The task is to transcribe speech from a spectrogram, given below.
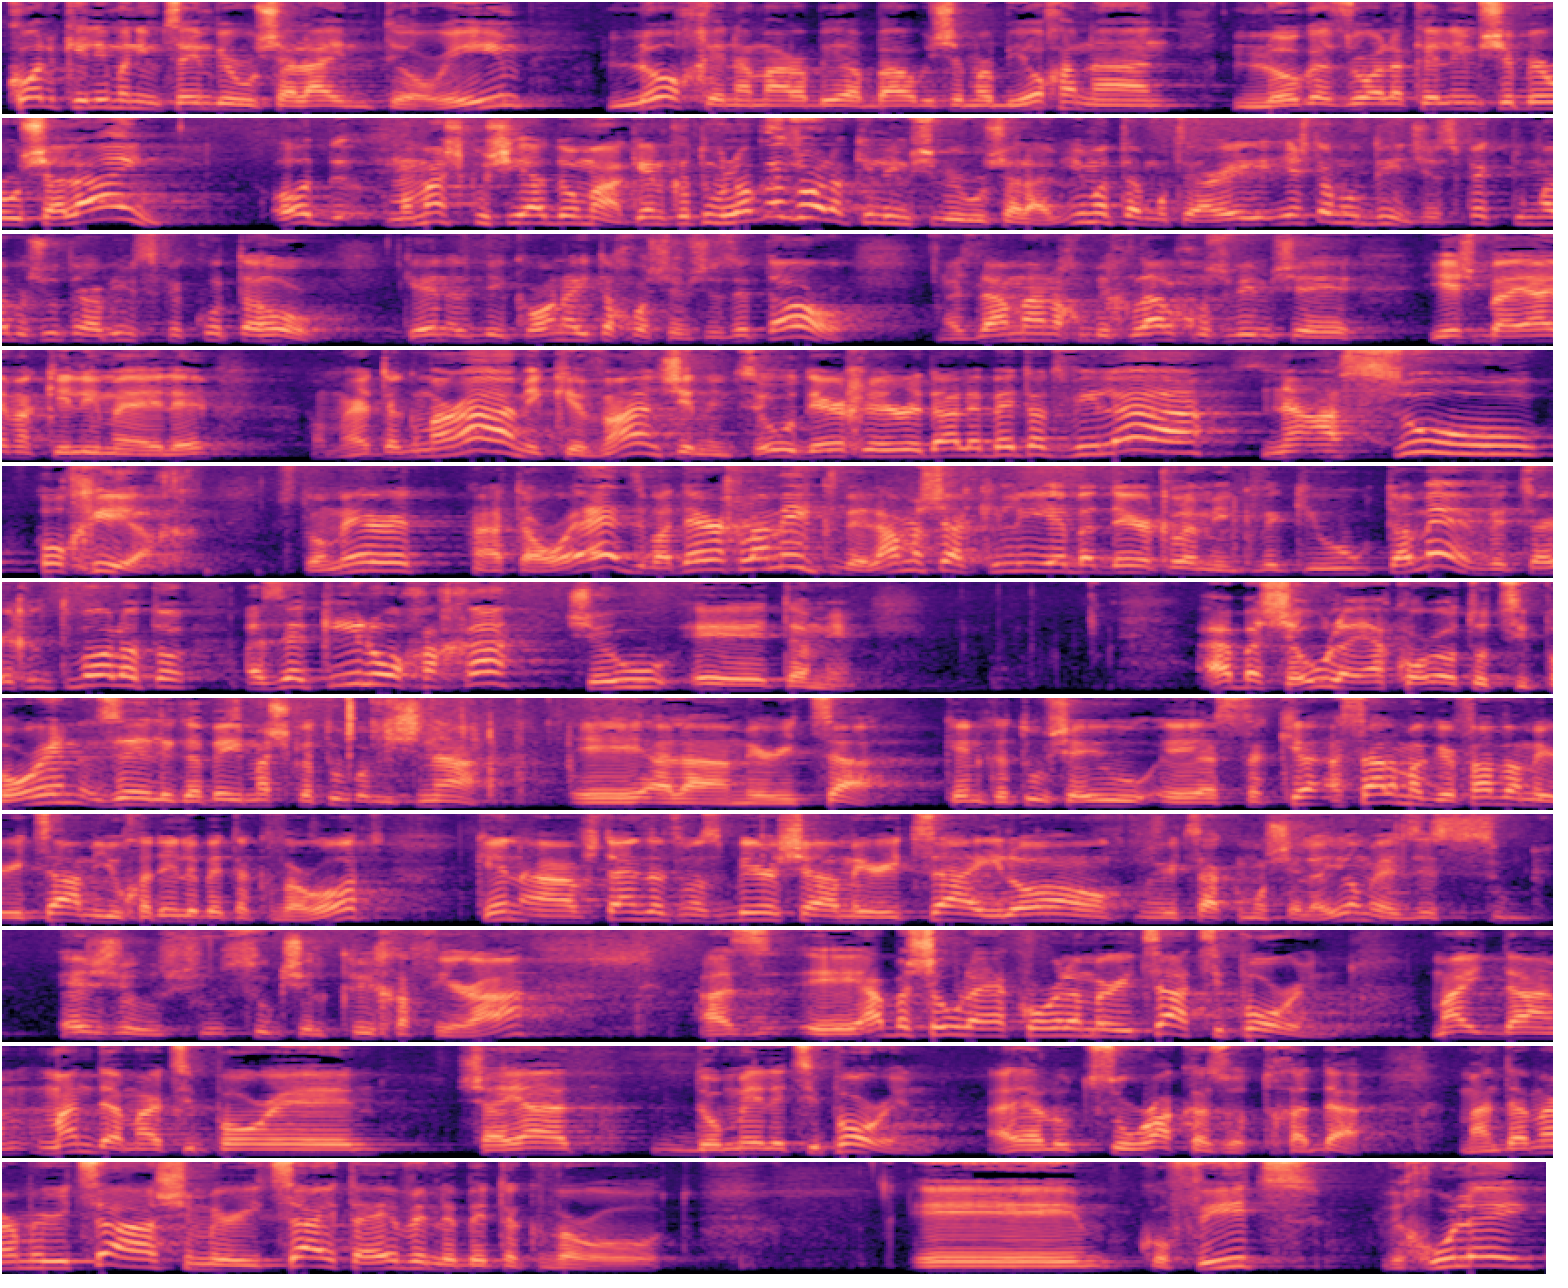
כל כלים הנמצאים בירושלים טהורים, לא כן אמר רבי אבאו בשם רבי יוחנן, לא גזרו על הכלים שבירושלים. עוד ממש קושייה דומה, כן? כתוב לא גזרו על הכלים שבירושלים. אם אתה מוצא, הרי יש לנו דין שספק טומאה ברשות הרבים ספקו טהור, כן? אז בעיקרון היית חושב שזה טהור. אז למה אנחנו בכלל חושבים שיש בעיה עם הכלים האלה? אומרת הגמרא, מכיוון שנמצאו דרך ירידה לבית הטבילה, נעשו הוכיח. זאת אומרת, אתה רואה את זה בדרך למקווה, למה שהכלי יהיה בדרך למקווה? כי הוא טמא וצריך לטבול אותו, אז זה כאילו הוכחה שהוא אה, טמא. אבא שאול היה קורא אותו ציפורן, זה לגבי מה שכתוב במשנה אה, על המריצה, כן, כתוב שהיו, אה, הסל המגרפה והמריצה המיוחדים לבית הקברות, כן, הרב שטיינזלץ מסביר שהמריצה היא לא מריצה כמו של היום, אלא זה סוג, איזשהו סוג של כלי חפירה, אז אה, אבא שאול היה קורא למריצה ציפורן, מאן דאמר ציפורן? שהיה דומה לציפורן, היה לו צורה כזאת חדה. מאן דאמר מריצה שמריצה את האבן לבית הקברות. אה, קופיץ וכולי,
